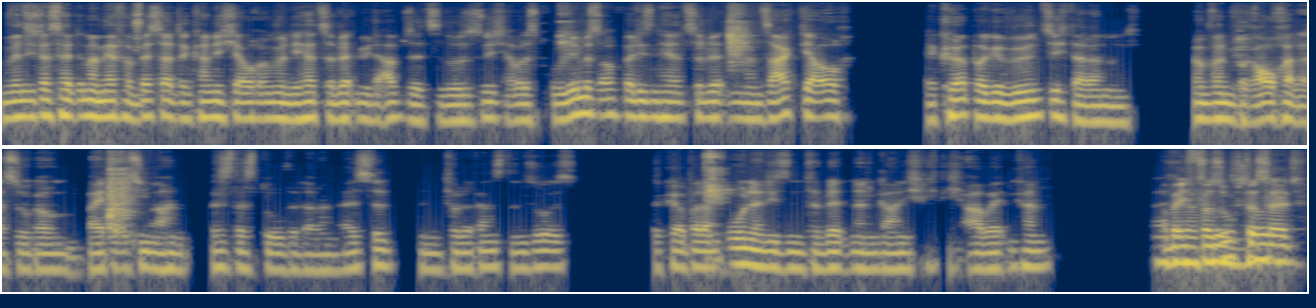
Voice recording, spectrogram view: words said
Und wenn sich das halt immer mehr verbessert, dann kann ich ja auch irgendwann die Herztabletten wieder absetzen. So ist es nicht. Aber das Problem ist auch bei diesen Herztabletten, man sagt ja auch, der Körper gewöhnt sich daran und irgendwann braucht er das sogar, um weiterzumachen. Das ist das Doofe daran, weißt du? Wenn die Toleranz dann so ist, der Körper dann ohne diesen Tabletten dann gar nicht richtig arbeiten kann. Also Aber ich versuche so, das halt.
